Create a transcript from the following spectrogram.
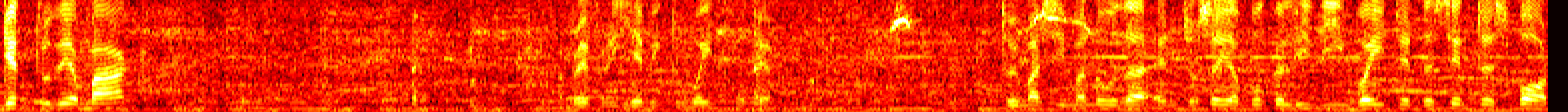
get to their mark. Referee having to wait for them. Tuimasi Manuda and Josiah Bukalindi wait at the center spot.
